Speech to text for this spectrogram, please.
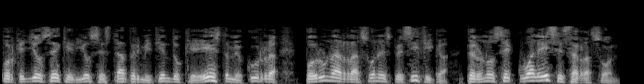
porque yo sé que Dios está permitiendo que esto me ocurra por una razón específica, pero no sé cuál es esa razón.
